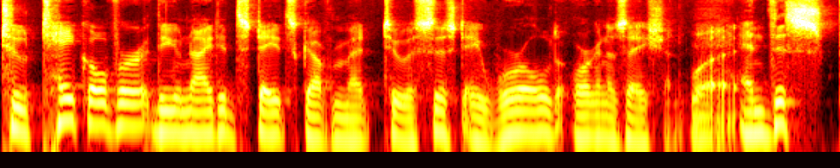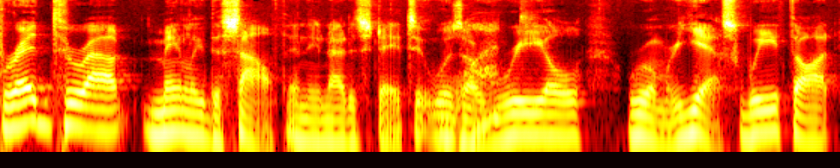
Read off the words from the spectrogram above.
to take over the United States government to assist a world organization. What? And this spread throughout mainly the South in the United States. It was a real rumor. Yes, we thought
